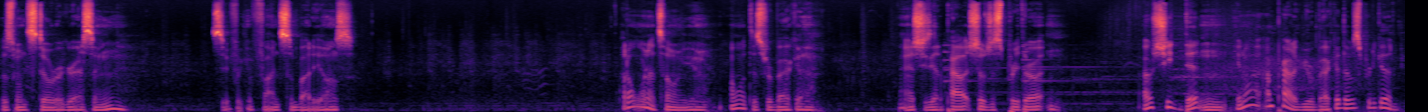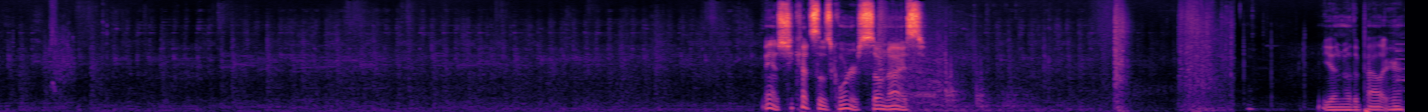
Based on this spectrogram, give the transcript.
This one's still regressing. see if we can find somebody else. I don't want to tell you. I want this Rebecca. Yeah, she's got a pallet. She'll just pre-throw it. Oh, she didn't. You know what? I'm proud of you, Rebecca. That was pretty good. Man, she cuts those corners so nice. You Yeah, another pallet here.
